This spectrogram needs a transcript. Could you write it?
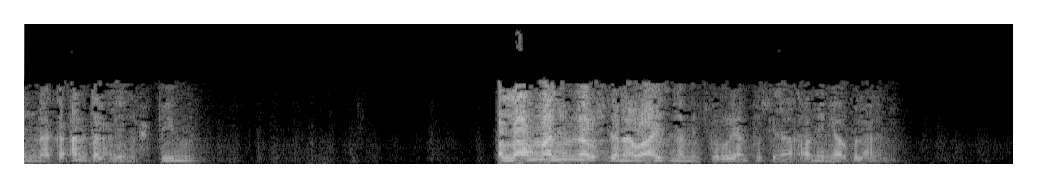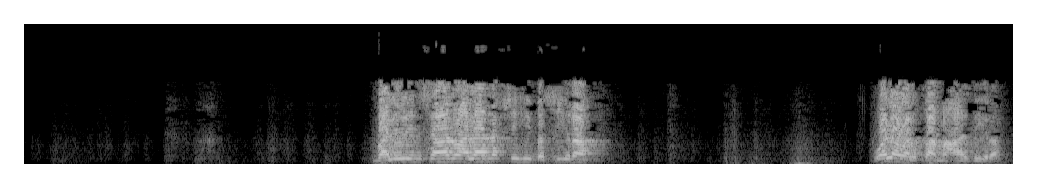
إنك أنت العليم الحكيم. اللهم ألهمنا رشدنا وعزنا من شرور أنفسنا. آمين يا رب العالمين. بل الإنسان على نفسه بصيرة ولو ألقى معاذيره.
